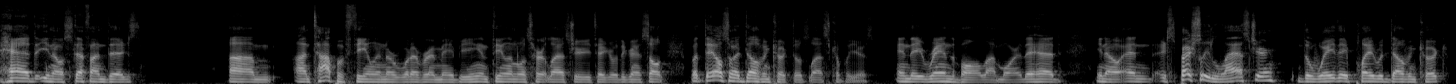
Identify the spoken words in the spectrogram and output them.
had you know Stefon Diggs um, on top of Thielen or whatever it may be. And Thielen was hurt last year. You take it with a grain of salt. But they also had Dalvin Cook those last couple years, and they ran the ball a lot more. They had you know, and especially last year, the way they played with Dalvin Cook,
